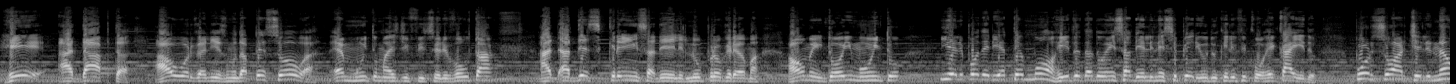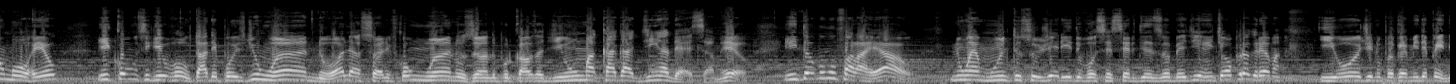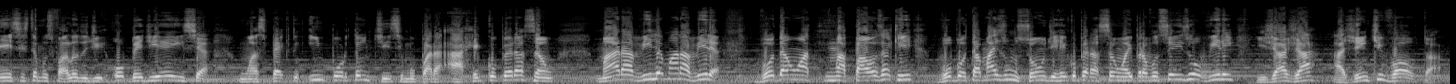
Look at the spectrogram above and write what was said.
readapta ao organismo da pessoa, é muito mais difícil ele voltar. A, a descrença dele no programa aumentou e muito e ele poderia ter morrido da doença dele nesse período que ele ficou recaído. Por sorte, ele não morreu e conseguiu voltar depois de um ano. Olha só, ele ficou um ano usando por causa de uma cagadinha dessa, meu. Então vamos falar real não é muito sugerido você ser desobediente ao programa. E hoje no programa Independência estamos falando de obediência, um aspecto importantíssimo para a recuperação. Maravilha, maravilha. Vou dar uma, uma pausa aqui, vou botar mais um som de recuperação aí para vocês ouvirem e já já a gente volta.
